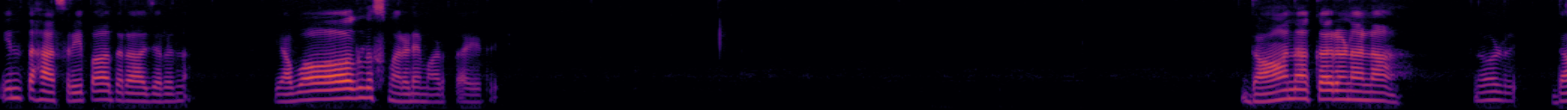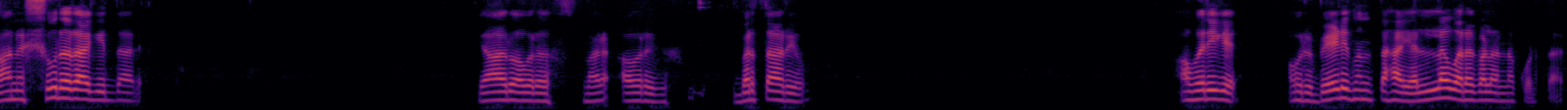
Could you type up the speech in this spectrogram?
ಇಂತಹ ಶ್ರೀಪಾದರಾಜರನ್ನು ಯಾವಾಗಲೂ ಸ್ಮರಣೆ ಮಾಡ್ತಾ ಇರಿ ದಾನಕರ್ಣನ, ನೋಡ್ರಿ, ದಾನಶೂರರಾಗಿದ್ದಾರೆ. ಯಾರು ಅವರ ಸ್ಮರ, ಅವರಿಗೆ ಬರ್ತಾರೆಯೋ? ಅವರಿಗೆ, ಅವರು ಬೇಡಿದಂತಹ ಎಲ್ಲ ವರಗಳನ್ನು ಕೊಡ್ತಾರೆ.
